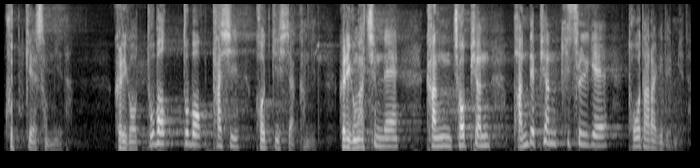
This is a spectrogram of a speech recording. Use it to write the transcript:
굳게 섭니다. 그리고 뚜벅뚜벅 다시 걷기 시작합니다. 그리고 마침내 강 저편 반대편 기슭에 도달하게 됩니다.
